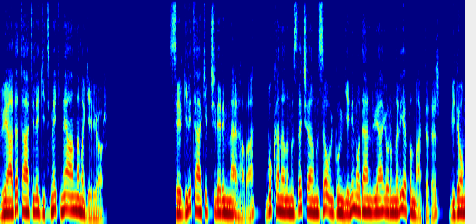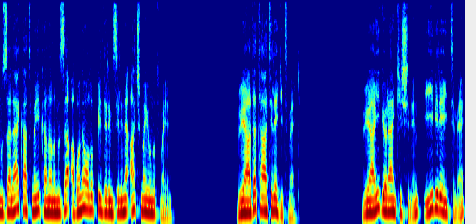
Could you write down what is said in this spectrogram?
Rüyada tatile gitmek ne anlama geliyor? Sevgili takipçilerim merhaba, bu kanalımızda çağımıza uygun yeni modern rüya yorumları yapılmaktadır. Videomuza like atmayı kanalımıza abone olup bildirim zilini açmayı unutmayın. Rüyada tatile gitmek Rüyayı gören kişinin, iyi bir eğitime,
